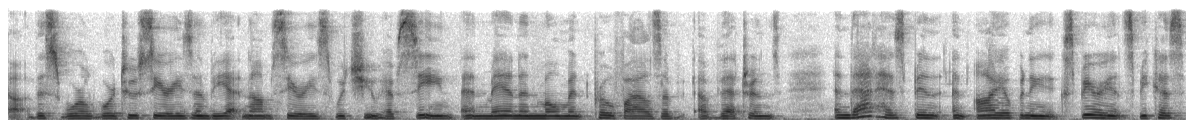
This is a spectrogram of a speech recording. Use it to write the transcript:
Uh, this World War II series and Vietnam series, which you have seen, and Man and Moment profiles of, of veterans. And that has been an eye opening experience because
